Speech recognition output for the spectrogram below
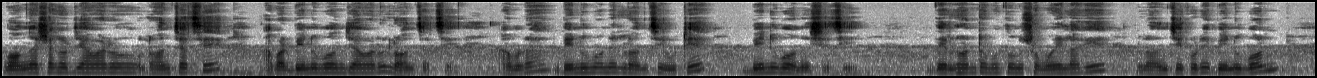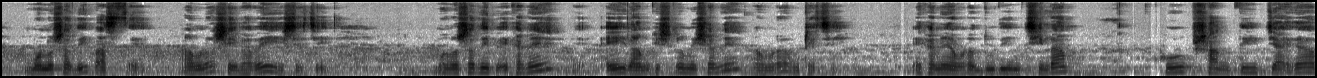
গঙ্গাসাগর যাওয়ারও লঞ্চ আছে, আবার বেনুবন যাওয়ারও লঞ্চ আছে। আমরা বেনুবনের লঞ্চে উঠে বেনুবন এসেছি। দেড় ঘণ্টা মতন সময় লাগে লঞ্চে করে বেনুবন মনসাদ্বীপ আসতে। আমরা সেইভাবেই এসেছি। মনসাদ্বীপ এখানে, এই রামকৃষ্ণ মিশনে আমরা উঠেছি। এখানে আমরা দুদিন ছিলাম। খুব শান্তির জায়গা,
